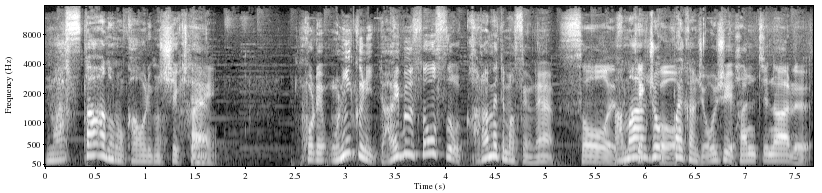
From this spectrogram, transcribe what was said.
マスタードの香りもしてきて、はいこれお肉にだいぶソースを絡めてますよね。そうです。甘じょっぱい感じ美味しい。パンチのある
